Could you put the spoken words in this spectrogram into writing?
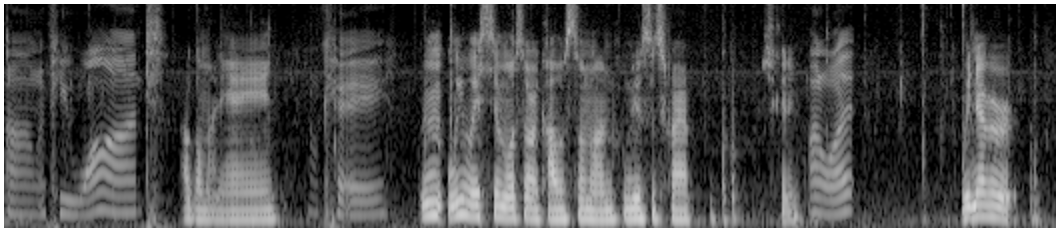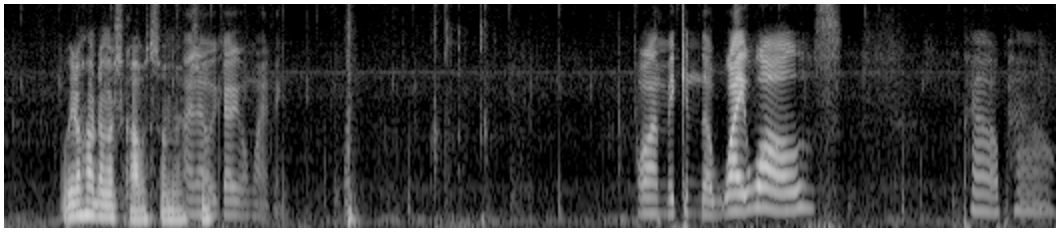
Um, if you want. I'll go mining. Okay. Mm, we wasted most of our cobblestone on useless crap. Just kidding. On what? We never. We don't have that much cobblestone. I know, we gotta go mining. While I'm making the white walls. Pow, pow.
